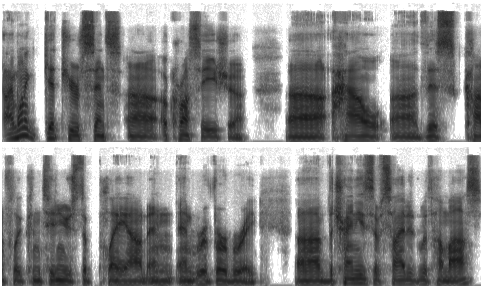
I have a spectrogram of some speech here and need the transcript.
I want to get your sense uh, across Asia uh, how uh, this conflict continues to play out and and reverberate. the Chinese have sided with Hamas.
